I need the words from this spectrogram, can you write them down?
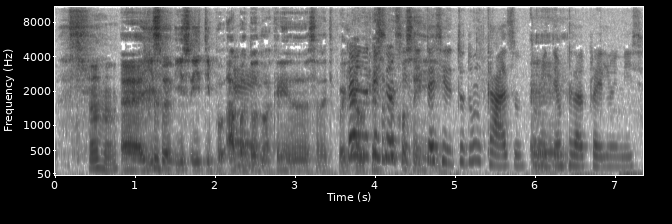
Aham. É, isso, isso, e tipo, abandonou a criança, né? Tipo, ele, a questão assim, sem... de ter sido tudo um caso, também É. tem um pesado pra ele no início.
